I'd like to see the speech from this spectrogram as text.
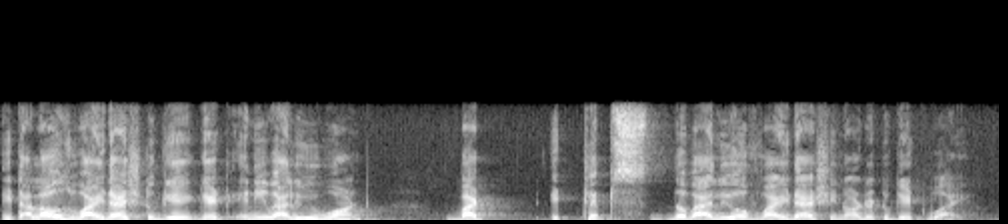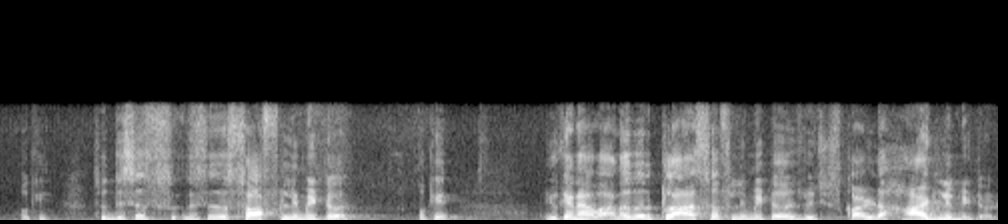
it allows y dash to get, get any value you want, but it clips the value of y dash in order to get y. Okay. So, this is this is a soft limiter. Okay. You can have another class of limiters which is called a hard limiter.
